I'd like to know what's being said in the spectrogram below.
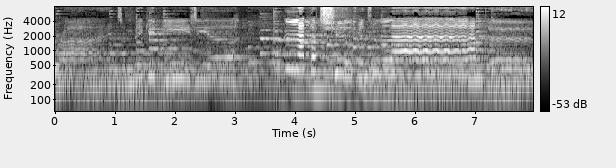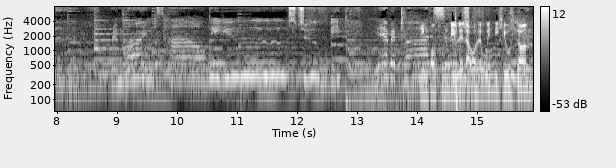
pride to make it easier. Let the children's laughter Inconfundible la voz de Whitney Houston.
